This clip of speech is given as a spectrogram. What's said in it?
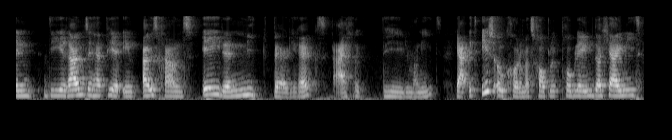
En die ruimte heb je in uitgaans Ede niet per direct. Eigenlijk helemaal niet. Ja, het is ook gewoon een maatschappelijk probleem dat jij niet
